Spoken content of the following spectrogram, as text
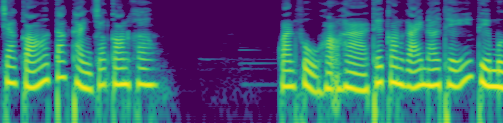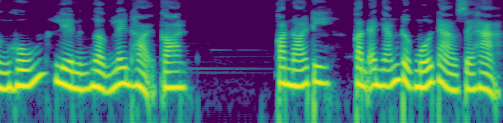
cha có tác thành cho con không? Quan phủ họ Hà thấy con gái nói thế thì mừng húm liền ngẩng lên hỏi con. Con nói đi, con đã nhắm được mối nào rồi hả?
